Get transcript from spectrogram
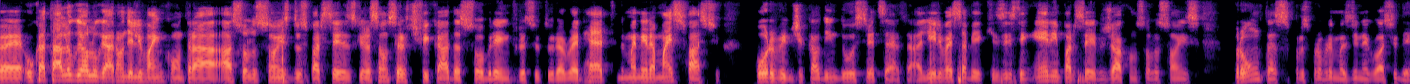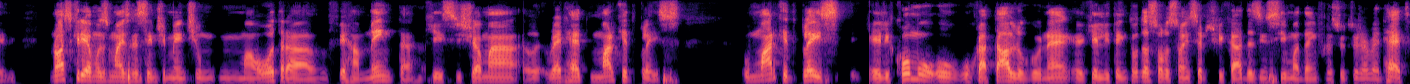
É, o catálogo é o lugar onde ele vai encontrar as soluções dos parceiros que já são certificadas sobre a infraestrutura Red Hat de maneira mais fácil por vertical de indústria, etc. Ali ele vai saber que existem N parceiros já com soluções prontas para os problemas de negócio dele. Nós criamos mais recentemente um, uma outra ferramenta que se chama Red Hat Marketplace. O Marketplace, ele como o, o catálogo, né, que ele tem todas as soluções certificadas em cima da infraestrutura Red Hat,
